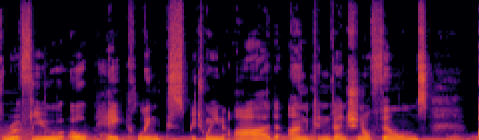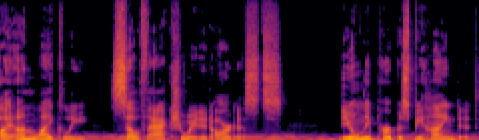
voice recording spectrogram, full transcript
through a few opaque links between odd, unconventional films by unlikely, self actuated artists. The only purpose behind it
